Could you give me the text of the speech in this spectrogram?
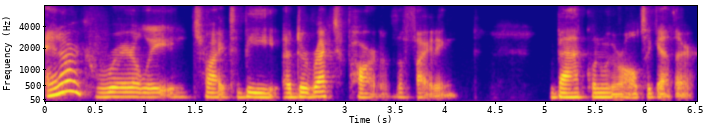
Anarhk rarely tried to be a direct part of the fighting back when we were all together.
